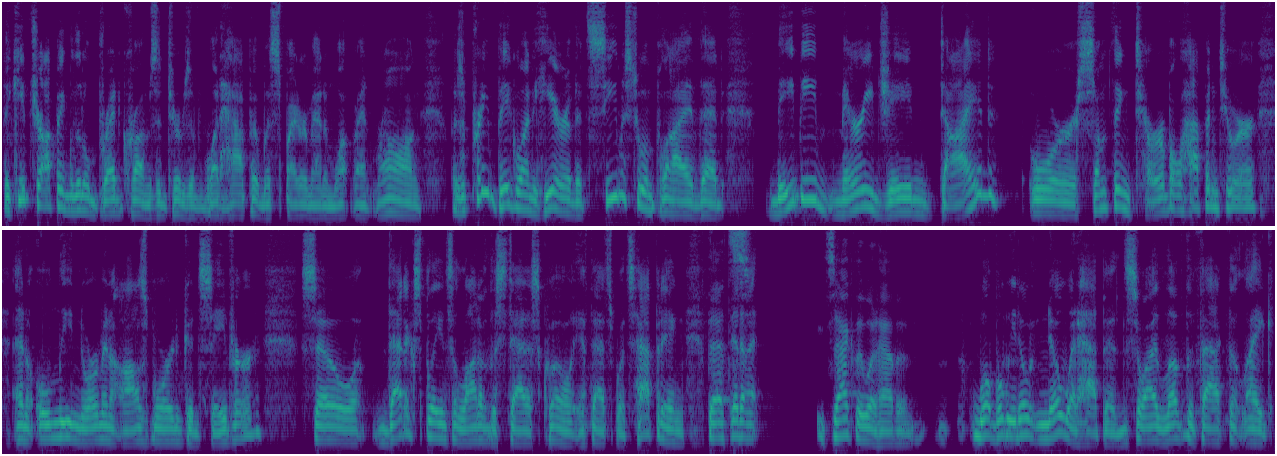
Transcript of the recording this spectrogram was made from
They keep dropping little breadcrumbs in terms of what happened with Spider Man and what went wrong. There's a pretty big one here that seems to imply that maybe Mary Jane died or something terrible happened to her and only Norman Osborn could save her. So that explains a lot of the status quo if that's what's happening. That's I- exactly what happened. well, but we don't know what happened. So I love the fact that like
